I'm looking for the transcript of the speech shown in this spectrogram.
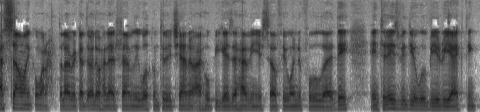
Assalamualaikum warahmatullahi wabarakatuh Hello Halal family. Welcome to the channel. I hope you guys are having yourself a wonderful uh, day. In today's video we'll be reacting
